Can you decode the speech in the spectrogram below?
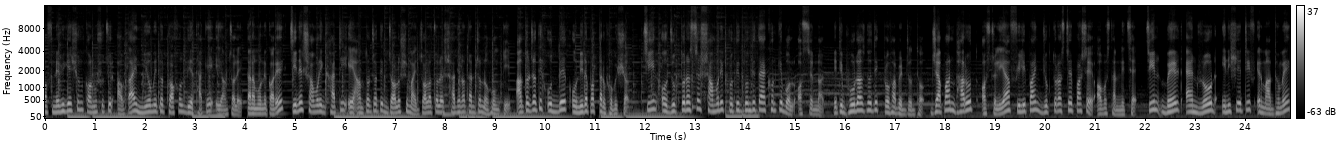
অফ নেভিগেশন কর্মসূচির আওতায় নিয়মিত টহল দিয়ে থাকে এই অঞ্চলে। তারা মনে করে, চীনের সামরিক ঘাঁটি এই আন্তর্জাতিক জলসীমায় চলাচলের স্বাধীনতার জন্য হুমকি, আন্তর্জাতিক উদ্বেগ ও নিরাপত্তার ভবিষ্যৎ। চীন ও যুক্তরাষ্ট্রের সামরিক প্রতিদ্বন্দ্বিতা এখন কেবল অস্ত্রের নয়, এটি ভূ রাজনৈতিক প্রভাবের যুদ্ধ। জাপান, ভারত, অস্ট্রেলিয়া, ফিলিপাইন যুক্তরাষ্ট্রের পাশে অবস্থান নিচ্ছে। চীন বেল্ট অ্যান্ড রোড ইনিশিয়েটিভ এর মাধ্যমে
